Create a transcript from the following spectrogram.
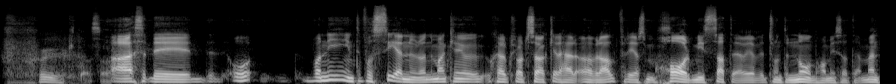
Sjukt alltså. Alltså det, och vad ni inte får se nu då, man kan ju självklart söka det här överallt för er som har missat det, jag tror inte någon har missat det, men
